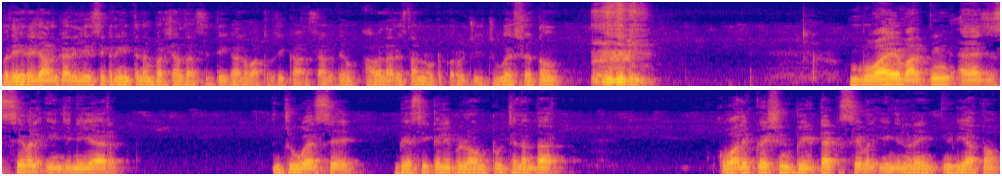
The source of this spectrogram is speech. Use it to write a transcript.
ਵਧੇਰੇ ਜਾਣਕਾਰੀ ਲਈ ਸਕਰੀਨ ਤੇ ਨੰਬਰ ਚੱਲਦਾ ਸਿੱਧੀ ਗੱਲਬਾਤ ਤੁਸੀਂ ਕਰ ਸਕਦੇ ਹੋ। ਅਗਲਾ ਰਿਸ਼ਤਾ ਨੋਟ ਕਰੋ ਜੀ, ਯੂ ਐੱਸ ਏ ਤੋਂ। Boy working as civil engineer U S A basically belong to Jalandhar. Qualification BTech civil engineering India ਤੋਂ।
